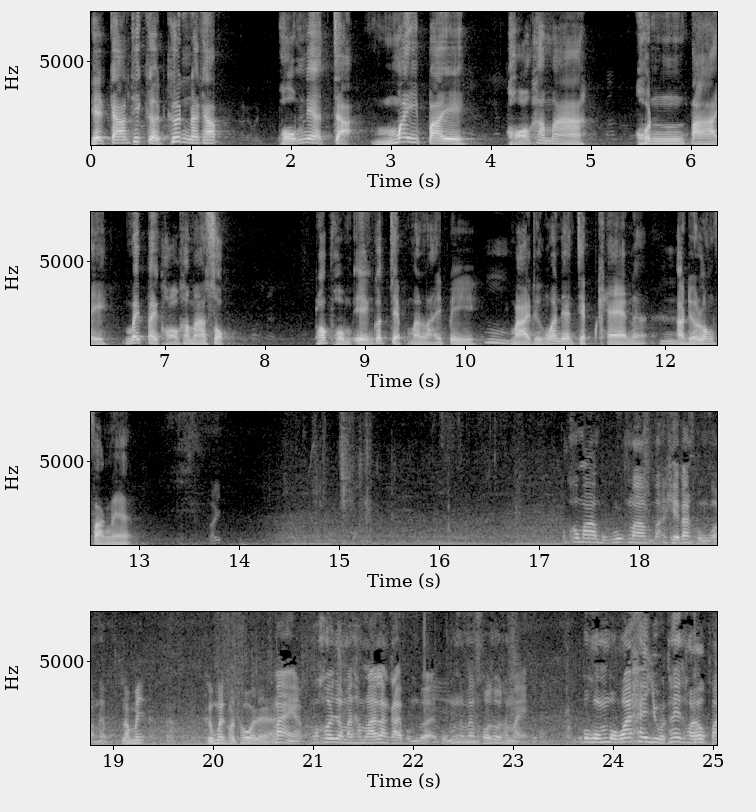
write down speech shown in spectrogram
เหตุการณ์ที่เกิดขึ้นนะครับ ผมเนี่ยจะไม่ไปขอขมาคนตายไม่ไปขอขมาศพ เพราะผมเองก็เจ็บมาหลายปี หมายถึงว่าเนี่ยเจ็บแค้นนะอะเดี๋ยวลองฟังหน่อยฮะเขามาบุกรุกมาเขตบ้านผมก่อนครับเราไม่ คือไม่ขอโทษเลยอะไม่ครับเพราะเขาจะมาทำร้ายร่างกายผมด้วย ผมไม่ขอโทษทำไมพวกผมบอกว่าให้หยุดให้ถอยออกไป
